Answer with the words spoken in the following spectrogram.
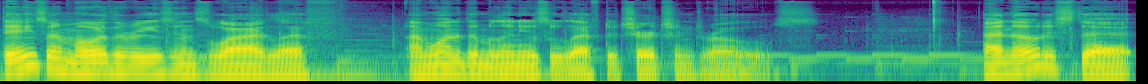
these are more the reasons why I left. I'm one of the millennials who left the church in droves. I noticed that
